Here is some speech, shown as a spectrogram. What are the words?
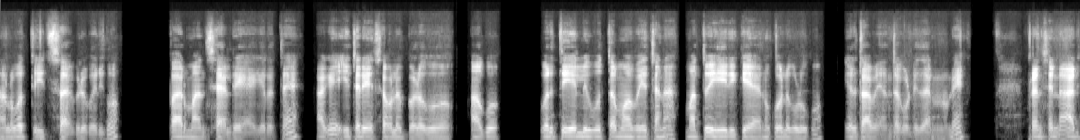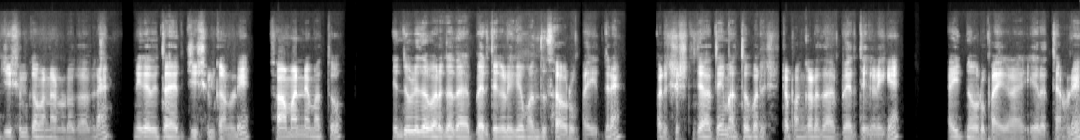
ನಲವತ್ತೈದು ಸಾವಿರವರೆಗೂ ಪರ್ ಮಂತ್ ಸ್ಯಾಲರಿ ಆಗಿರುತ್ತೆ. ಹಾಗೆ ಇತರೆ ಸೌಲಭ್ಯಗಳು ಹಾಗೂ ವೃತ್ತಿಯಲ್ಲಿ ಉತ್ತಮ ವೇತನ ಮತ್ತು ಏರಿಕೆಯ ಅನುಕೂಲಗಳಿಗೂ ಇರ್ತಾವೆ ಅಂತ ಕೊಟ್ಟಿದ್ದಾರೆ ನೋಡಿ. ಫ್ರೆಂಡ್ಸ್ ಇನ್ನು ಅರ್ಜಿ ಶುಲ್ಕವನ್ನು ನೋಡೋದಾದ್ರೆ, ನಿಗದಿತ ಅರ್ಜಿ ಶುಲ್ಕ ನೋಡಿ. ಸಾಮಾನ್ಯ ಮತ್ತು ಹಿಂದುಳಿದ ವರ್ಗದ ಅಭ್ಯರ್ಥಿಗಳಿಗೆ ಒಂದು ಸಾವಿರ ರೂಪಾಯಿ ಇದ್ರೆ, ಪರಿಶಿಷ್ಟ ಜಾತಿ ಮತ್ತು ಪರಿಶಿಷ್ಟ ಪಂಗಡದ ಅಭ್ಯರ್ಥಿಗಳಿಗೆ ಐದುನೂರು ರೂಪಾಯಿ ಇರುತ್ತೆ ನೋಡಿ.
